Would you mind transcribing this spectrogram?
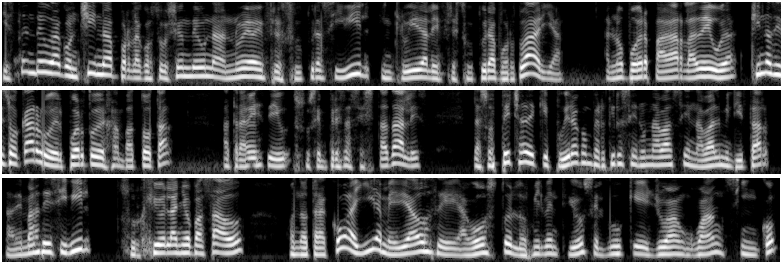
y está en deuda con China por la construcción de una nueva infraestructura civil, incluida la infraestructura portuaria. Al no poder pagar la deuda, China se hizo cargo del puerto de Jambatota, a través de sus empresas estatales, la sospecha de que pudiera convertirse en una base naval militar, además de civil, surgió el año pasado cuando atracó allí a mediados de agosto del 2022 el buque Yuan Wang 5.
